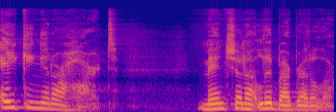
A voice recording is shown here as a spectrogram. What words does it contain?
aching in our heart. Men shall not live by bread alone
